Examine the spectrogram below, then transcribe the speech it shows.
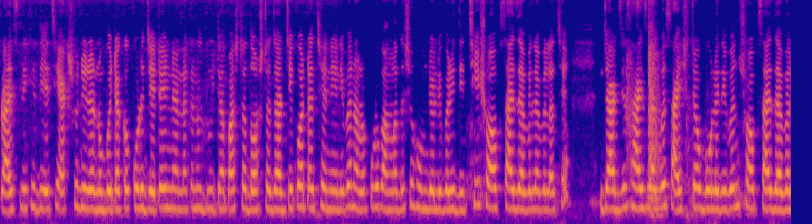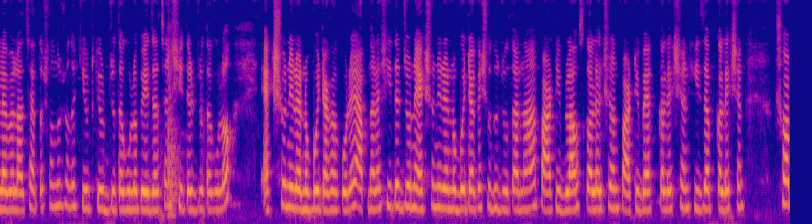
প্রাইস লিখে দিয়েছি একশো নিরানব্বই টাকা করে। যেটাই নেন না কেন, দুইটা, পাঁচটা, দশটা, যার যে কয়টা আছে নিয়ে নেবেন, আমরা পুরো বাংলাদেশে হোম ডেলিভারি দিচ্ছি। সব সাইজ অ্যাভেলেবেল আছে। যার যে সাইজ লাগবে সাইজটাও বলে দিবেন। সব সাইজ অ্যাভেলেবেল আছে। এত সুন্দর সুন্দর কিউট কিউট জুতাগুলো পেয়ে যাচ্ছেন শীতের জুতাগুলো। একশো নিরানব্বই টাকা করে। আপনারা শীতের জন্য একশো নিরানব্বই টাকা শুধু জুতা না party blouse collection party bag collection হিজাব কালেকশন সব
